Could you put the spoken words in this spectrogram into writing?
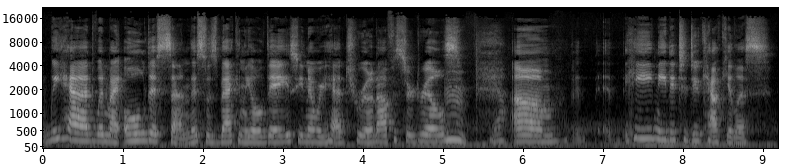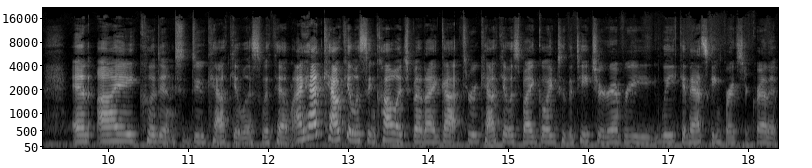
we had when my oldest son, this was back in the old days, you know, where you had truant officer drills. yeah. Um, he needed to do calculus and I couldn't do calculus with him. I had calculus in college, but I got through calculus by going to the teacher every week and asking for extra credit.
